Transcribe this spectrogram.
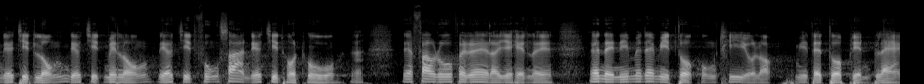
เดี๋ยวจิตหลงเดี๋ยวจิตไม่หลงเดี๋ยวจิตฟุ้งซ่านเดี๋ยวจิตหดหูนะเนี่ยเฝ้ารู้ไปเรื่อยเราจะเห็นเลยเอ้ในนี้ไม่ได้มีตัวคงที่อยู่หรอก มีแต่ตัวเปลี่ยนแปลง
